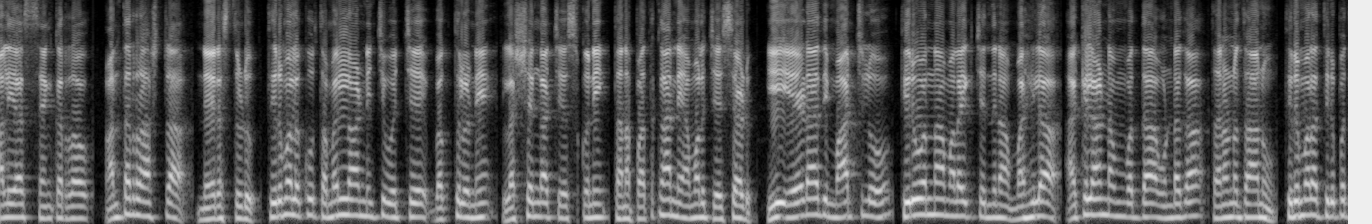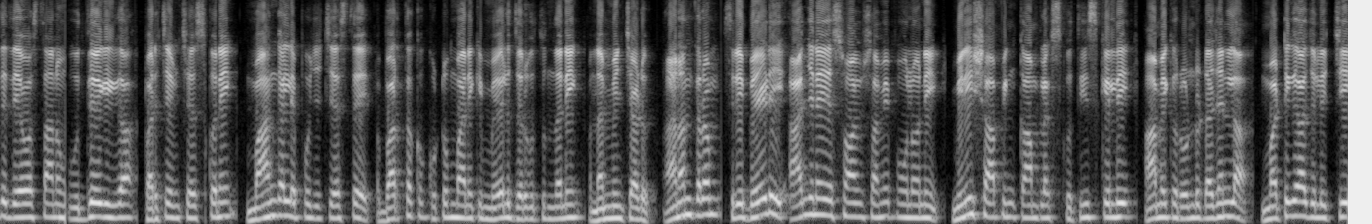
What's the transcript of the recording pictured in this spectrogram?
ఆలియాస్ శంకర్రావు అంతర్రాష్ట్ర నేరస్తుడు. తిరుమలకు తమిళనాడు నుంచి వచ్చే భక్తులనే లక్ష్యంగా చేసుకుని తన పథకాన్ని అమలు చేశాడు. ఈ ఏడాది మార్చిలో తిరువన్నామలైకి చెందిన మహిళ అఖిలాండం వద్ద ఉండగా తనను తాను తిరుమల తిరుపతి దేవస్థానం ఉద్యోగిగా పరిచయం చేసుకుని మాంగళ్య పూజ చేస్తే భర్తకు కుటుంబానికి మేలు జరుగుతుందని నమ్మించాడు. అనంతరం శ్రీ బేడి ఆంజనేయ స్వామి సమీపంలోని మినీ షాపింగ్ కాంప్లెక్స్కు తీసుకెళ్ళి ఆమెకు రెండు డజన్ల మట్టిగాజులు ఇచ్చి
